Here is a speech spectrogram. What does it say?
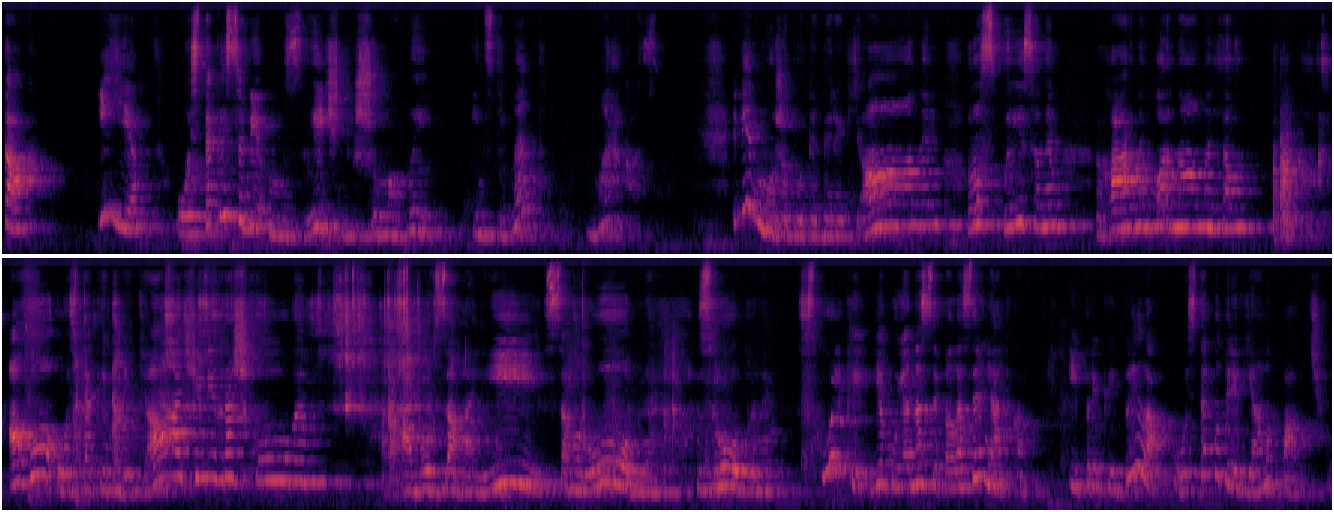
Так, і є ось такий собі музичний шумовий інструмент маракас. Він може бути дерев'яним, розписаним гарним орнаментом, або ось таким дитячим іграшковим, або взагалі саморобним, зробленим з кульки, яку я насипала зернятка, і прикріпила ось таку дерев'яну паличку.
